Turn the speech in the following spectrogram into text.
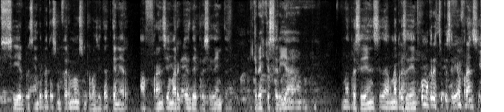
si el presidente Petro se enferma o se incapacita, tener a Francia Márquez de presidenta. ¿Crees que sería una presidencia, una presidenta? ¿Cómo crees tú que sería Francia?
